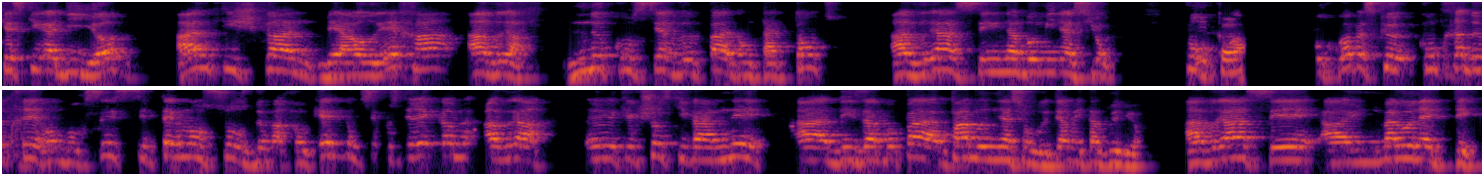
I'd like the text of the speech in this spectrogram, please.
Qu'est-ce qu'il a dit Altishkan avra. Ne conserve pas dans ta tente. Avra, c'est une abomination. Pourquoi? Pourquoi? Parce que contrat de prêt remboursé, c'est tellement source de marcoquette, donc c'est considéré comme avra, euh, quelque chose qui va amener à des pas, pas abomination, le terme est un peu dur. Avra, c'est à une malhonnêteté.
